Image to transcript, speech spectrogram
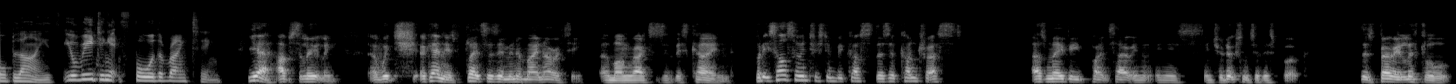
for Blythe. You're reading it for the writing. Yeah, absolutely. Uh, Which again is places him in a minority among writers of this kind. But it's also interesting because there's a contrast, as Mabey points out in, in his introduction to this book, there's very little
